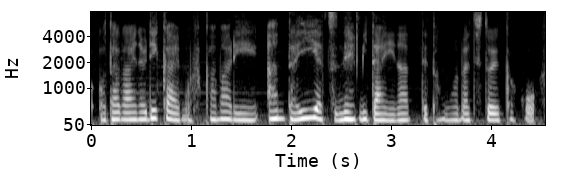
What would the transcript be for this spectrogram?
うお互いの理解も深まりあんたいいやつねみたいになって友達というかこう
